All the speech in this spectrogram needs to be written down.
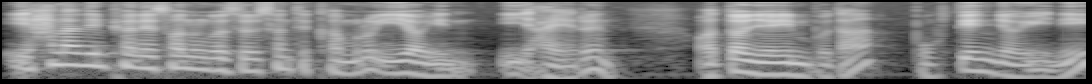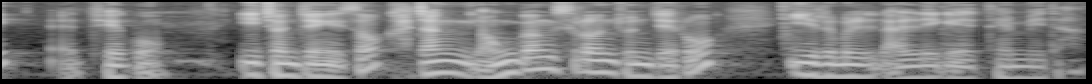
이 하나님 편에 서는 것을 선택함으로 이 여인, 이 야엘은 어떤 여인보다 복된 여인이 되고 이 전쟁에서 가장 영광스러운 존재로 이름을 날리게 됩니다.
